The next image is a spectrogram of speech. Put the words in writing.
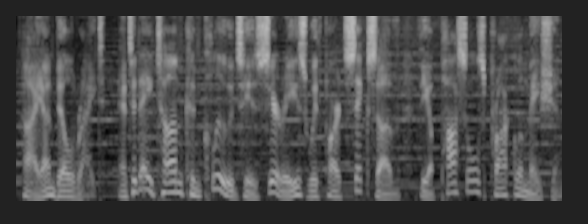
Hi, I'm Bill Wright, and today Tom concludes his series with part six of The Apostles' Proclamation.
